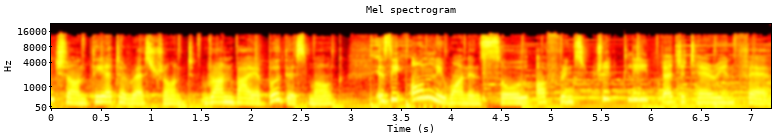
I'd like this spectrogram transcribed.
Sancheon Theatre Restaurant, run by a Buddhist monk, is the only one in Seoul offering strictly vegetarian fare.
